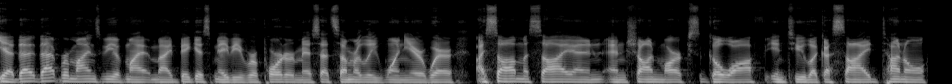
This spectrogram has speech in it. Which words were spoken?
Yeah, that that reminds me of my my biggest maybe reporter miss at Summer League one year where I saw Masai and, and Sean Marks go off into like a side tunnel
